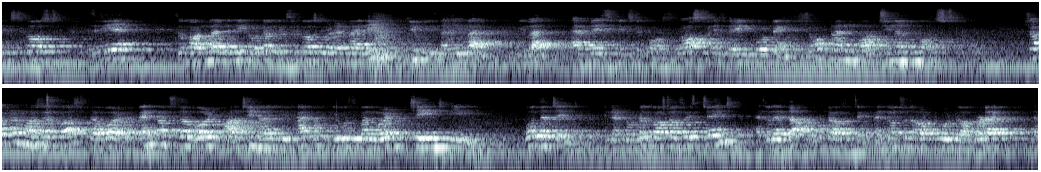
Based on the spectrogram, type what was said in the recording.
fixed cost. Is it clear? So formula will be total fixed cost divided by the Q is nothing but your average fixed cost. One is very important. Short run marginal cost. Short run marginal cost, the word. When comes the word marginal, you have to use one word change in. Both the change. In the total cost also is change as well as the output also change. When comes to the output uh, product, the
